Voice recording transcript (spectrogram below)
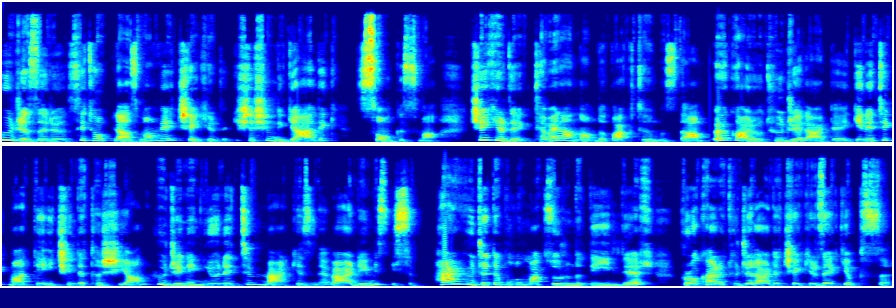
Hücre zarı, sitoplazma ve çekirdek. İşte şimdi geldik son kısma. Çekirdek temel anlamda baktığımızda ökaryot hücrelerde genetik maddeyi içinde taşıyan hücrenin yönetim merkezine verdiğimiz isim. Her hücrede bulunmak zorunda değildir. Prokaryot hücrelerde çekirdek yapısı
